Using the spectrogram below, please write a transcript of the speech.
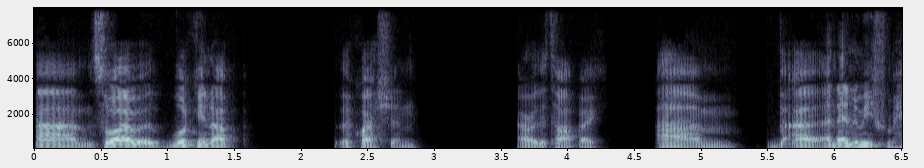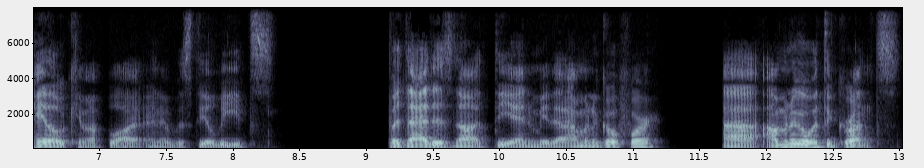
um, so I was looking up the question or the topic. Um, th- uh, an enemy from Halo came up a lot, and it was the elites. But that is not the enemy that I'm gonna go for. Uh, I'm gonna go with the grunts,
